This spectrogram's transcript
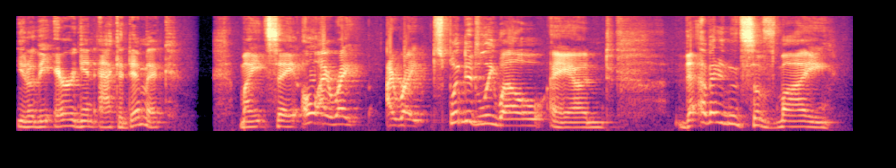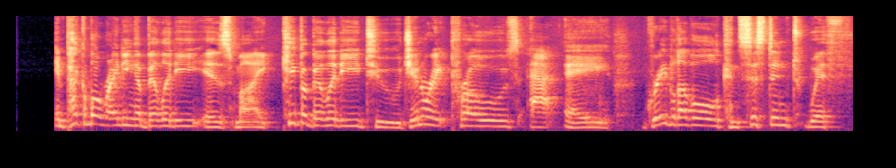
you know, the arrogant academic might say, "Oh, I write I write splendidly well and the evidence of my impeccable writing ability is my capability to generate prose at a grade level consistent with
